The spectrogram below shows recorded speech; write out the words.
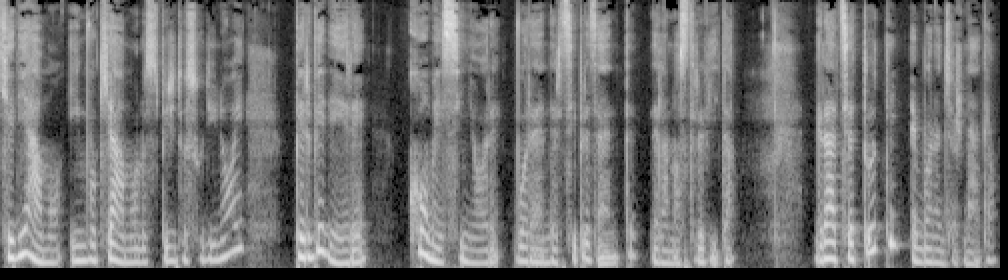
chiediamo, invochiamo lo Spirito su di noi per vedere come il Signore vuole rendersi presente nella nostra vita. Grazie a tutti e buona giornata.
